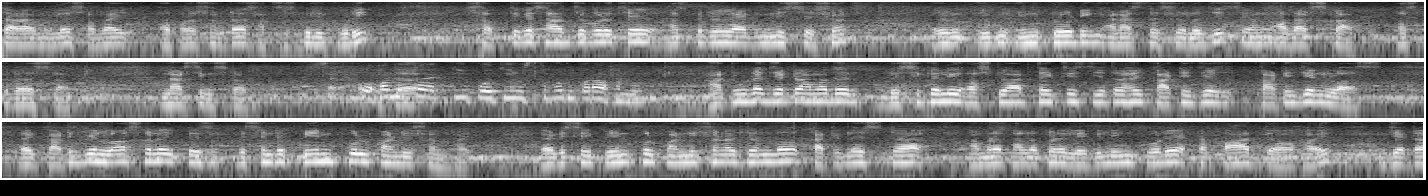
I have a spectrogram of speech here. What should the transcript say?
তারা মিলে সবাই অপারেশনটা সাকসেসফুলি করি। সব থেকে সাহায্য করেছে হসপিটাল অ্যাডমিনিস্ট্রেশন এবং ইনক্লুডিং অ্যানাস্থেসিওলজিস্ট এবং other staff hospital staff nursing staff ওখানে স্যার কি প্রতিস্থাপন করা হলো? হাঁটুটা যেটা আমাদের বেসিক্যালি অস্টিওআর্থাইটিস যেটা হয় কার্টিজেন কার্টিজেন লস কার্টিজেন লস হলে পেশেন্টের পেনফুল কন্ডিশন হয়। দ্যাট সেই পেনফুল কন্ডিশনের জন্য কার্টিলেজটা আমরা ভালো করে লেবেলিং করে একটা পাত দেওয়া হয় যেটা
